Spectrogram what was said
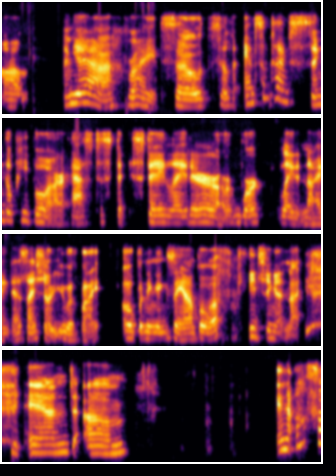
Um, yeah, right. So, so, and sometimes single people are asked to st- stay later or work late at night, as I show you with my opening example of teaching at night. And um, and also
